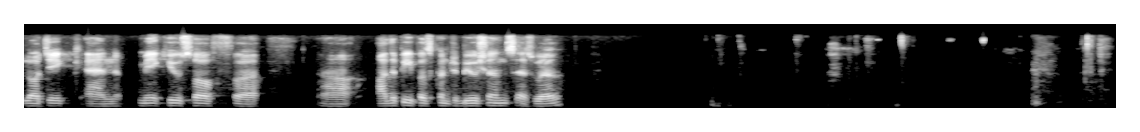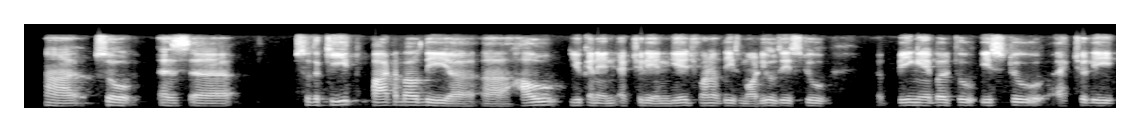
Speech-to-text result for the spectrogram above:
logic and make use of uh, uh, other people's contributions as well. So as uh, so the key part about the uh, how you can actually engage one of these modules is to being able to is to actually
